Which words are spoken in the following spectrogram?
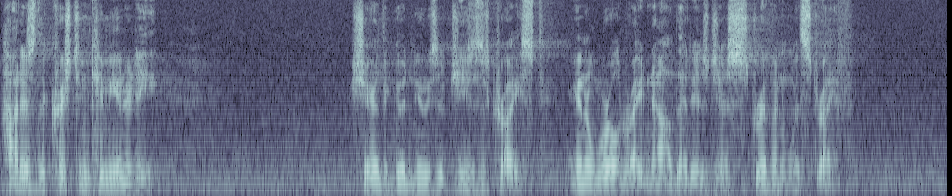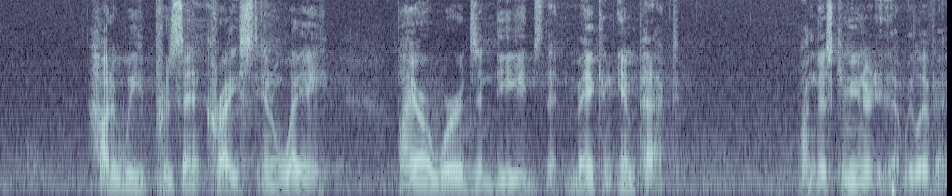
How does the Christian community share the good news of Jesus Christ in a world right now that is just striven with strife? How do we present Christ in a way by our words and deeds that make an impact on this community that we live in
